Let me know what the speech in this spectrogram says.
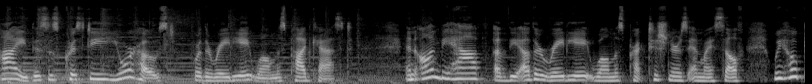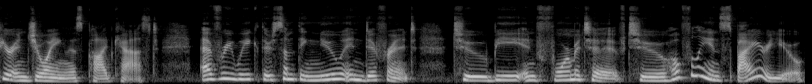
Hi, this is Christy, your host for the Radiate Wellness Podcast. And on behalf of the other Radiate Wellness practitioners and myself, we hope you're enjoying this podcast. Every week, there's something new and different to be informative, to hopefully inspire you,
